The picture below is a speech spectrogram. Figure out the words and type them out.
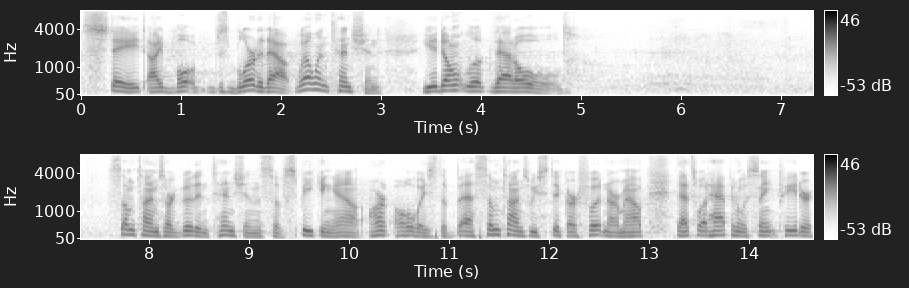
state, I bo- just blurted out, well intentioned, you don't look that old. Sometimes our good intentions of speaking out aren't always the best. Sometimes we stick our foot in our mouth. That's what happened with St. Peter.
